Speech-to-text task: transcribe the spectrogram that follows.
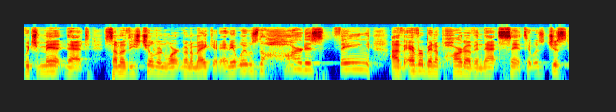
which meant that some of these children weren't going to make it. And it, it was the hardest thing I've ever been a part of in that sense. It was just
